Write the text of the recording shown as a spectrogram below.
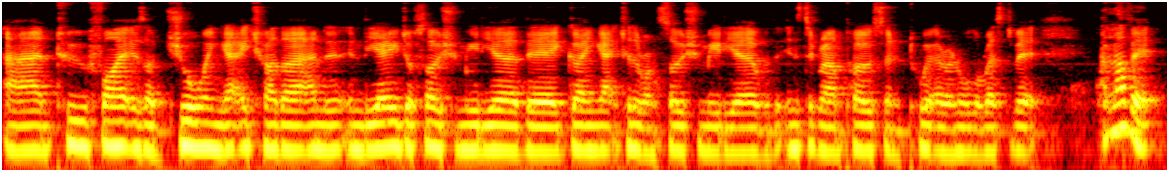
and two fighters are jawing at each other, and in, the age of social media, they're going at each other on social media with Instagram posts and Twitter and all the rest of it. I love it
